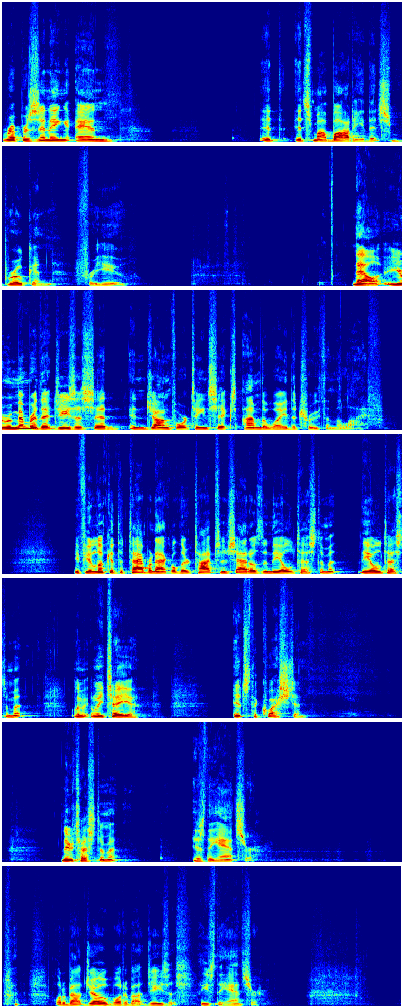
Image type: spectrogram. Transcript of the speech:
representing and it, it's my body that's broken for you. Now, you remember that Jesus said in John 14, 6, I'm the way, the truth, and the life. If you look at the tabernacle, there are types and shadows in the Old Testament. The Old Testament, let me, let me tell you, it's the question. New Testament is the answer. what about Job? What about Jesus? He's the answer.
